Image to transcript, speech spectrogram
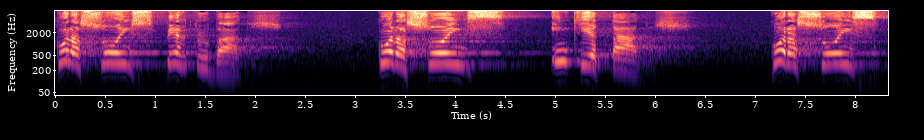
Corações perturbados, corações inquietados, corações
